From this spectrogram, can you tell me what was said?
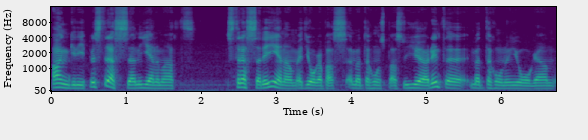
angriper stressen genom att stressa dig igenom ett yogapass, ett meditationspass. Du gör det inte meditationen och yogan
